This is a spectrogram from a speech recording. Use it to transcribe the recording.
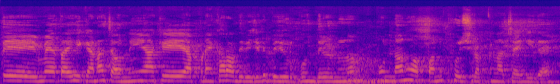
ਤੇ ਮੈਂ ਤਾਂ ਇਹੀ ਕਹਿਣਾ ਚਾਹੁੰਦੀ ਆ ਕਿ ਆਪਣੇ ਘਰਾਂ ਦੇ ਵਿੱਚ ਜਿਹੜੇ ਬਜ਼ੁਰਗ ਹੁੰਦੇ ਨੇ, ਉਹਨਾਂ ਉਹਨਾਂ ਨੂੰ ਆਪਾਂ ਨੂੰ ਖੁਸ਼ ਰੱਖਣਾ ਚਾਹੀਦਾ ਹੈ।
